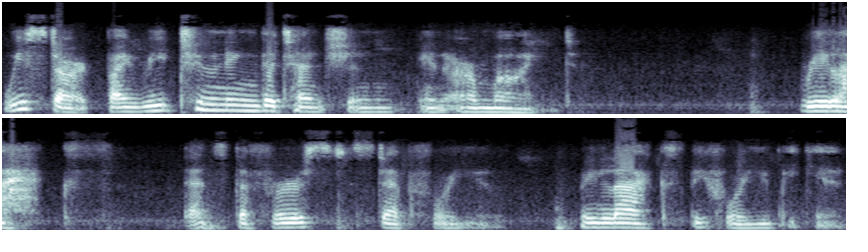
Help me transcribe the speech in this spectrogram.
we start by retuning the tension in our mind. Relax. That's the first step for you. Relax before you begin.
